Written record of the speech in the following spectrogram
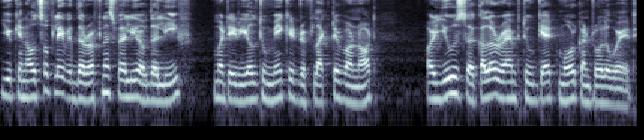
You can also play with the roughness value of the leaf material to make it reflective or not or use a color ramp to get more control over it.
